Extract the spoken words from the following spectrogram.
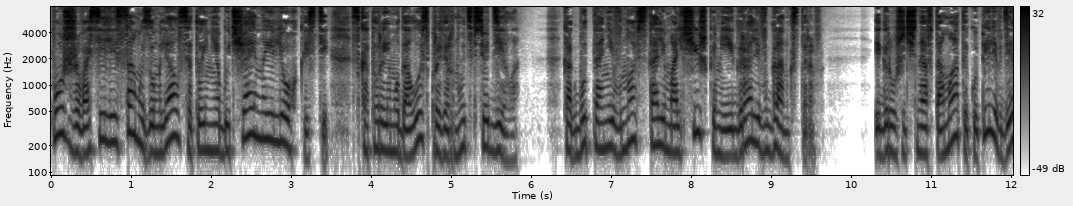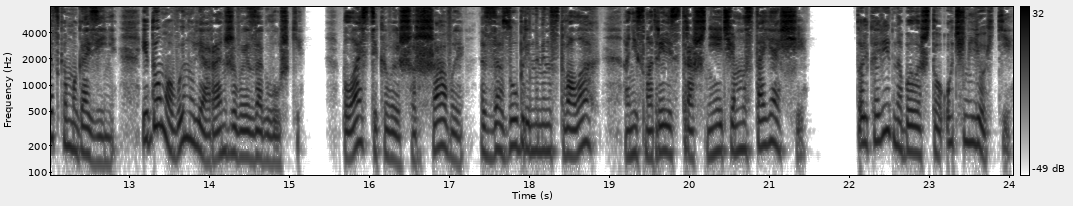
Позже Василий сам изумлялся той необычайной легкости, с которой им удалось провернуть все дело. Как будто они вновь стали мальчишками и играли в гангстеров. Игрушечные автоматы купили в детском магазине и дома вынули оранжевые заглушки. Пластиковые, шершавые, с зазубринами на стволах, они смотрелись страшнее, чем настоящие. Только видно было, что очень легкие.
